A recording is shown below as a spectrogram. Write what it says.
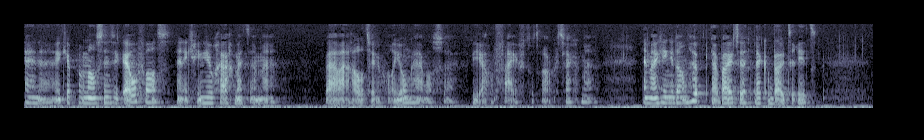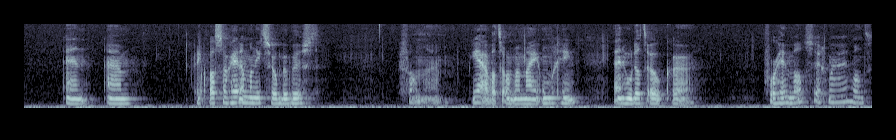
En uh, ik heb hem al sinds ik elf was. En ik ging heel graag met hem. we waren alle twee nog wel jong. Hij was een jaar of vijf tot acht, zeg maar. En wij gingen dan, hup, naar buiten. Lekker buitenrit. En um, ik was nog helemaal niet zo bewust van ja, wat er met mij omging. En hoe dat ook voor hem was, zeg maar. Want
